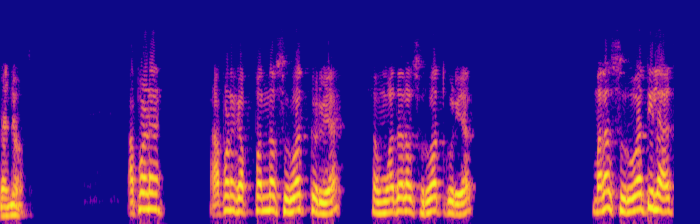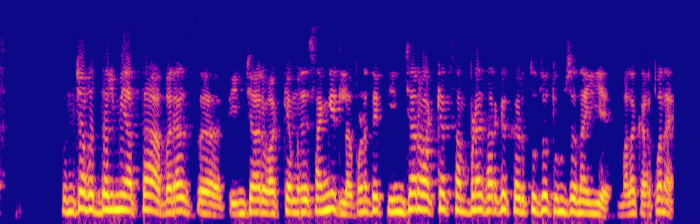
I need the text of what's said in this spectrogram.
धन्यवाद. आपण आपण गप्पांना सुरुवात करूया संवादाला सुरुवात करूया. मला सुरुवातीलाच तुमच्याबद्दल मी आता बऱ्याच तीन चार वाक्यामध्ये सांगितलं पण ते तीन चार वाक्यात संपण्यासारखं कर्तृत्व तुमचं नाहीये मला कल्पना आहे.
